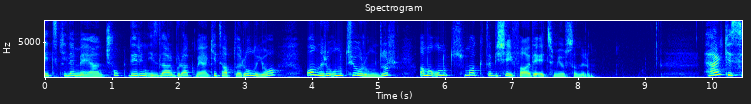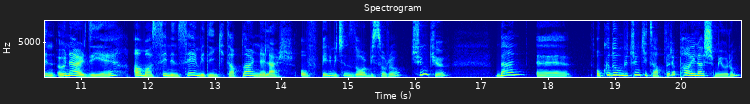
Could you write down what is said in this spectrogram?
etkilemeyen, çok derin izler bırakmayan kitaplar oluyor. Onları unutuyorumdur ama unutmak da bir şey ifade etmiyor sanırım. Herkesin önerdiği ama senin sevmediğin kitaplar neler? Of benim için zor bir soru. Çünkü ben e, okuduğum bütün kitapları paylaşmıyorum.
